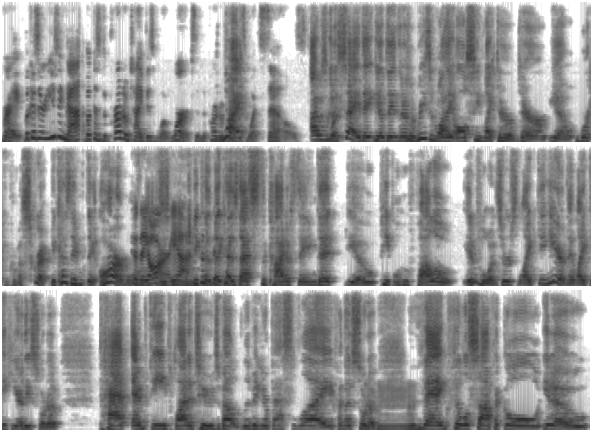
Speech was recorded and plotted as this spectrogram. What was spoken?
Right. Because they're using that because the prototype is what works and the prototype Right. is what sells. I was going Right. to say they, you know, they, there's a reason why they all seem like they're they're you know working from a script because they they are Because they are, mm-hmm. yeah. because because that's the kind of thing that you know people who follow influencers like to hear. They like to hear these sort of pat empty platitudes about living your best life and those sort of Mhm. vague philosophical, you know,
